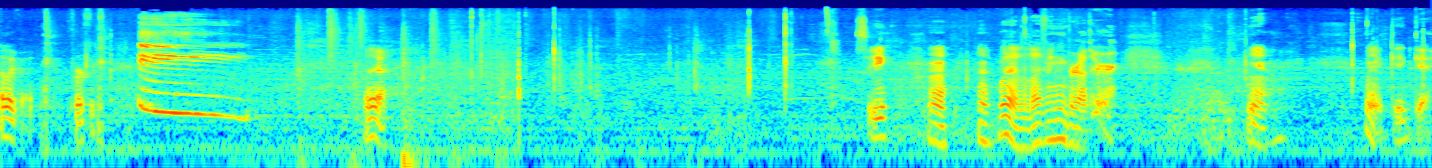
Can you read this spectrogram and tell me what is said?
I like that. Perfect. Oh, yeah. See? Huh. What a loving brother. Yeah. What a good guy.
